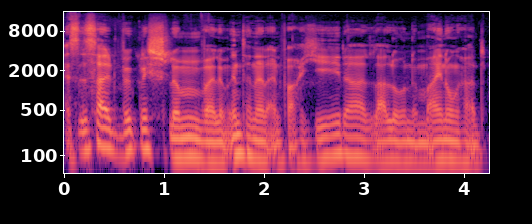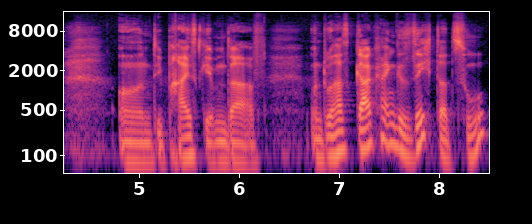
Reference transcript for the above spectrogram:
Es ist halt wirklich schlimm, weil im Internet einfach jeder Lallo eine Meinung hat und die preisgeben darf. Und du hast gar kein Gesicht dazu.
